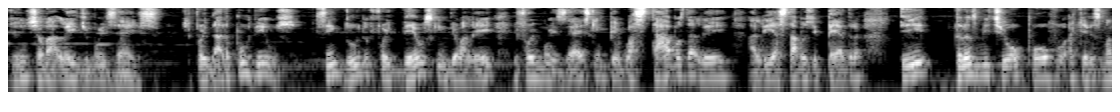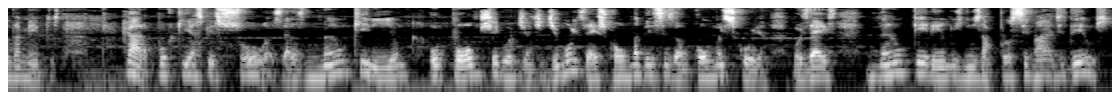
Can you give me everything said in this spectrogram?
que a gente chama a lei de Moisés, que foi dada por Deus? Sem dúvida, foi Deus quem deu a lei e foi Moisés quem pegou as tábuas da lei, ali as tábuas de pedra, e transmitiu ao povo aqueles mandamentos. Cara, porque as pessoas, elas não queriam, o povo chegou diante de Moisés com uma decisão, com uma escolha. Moisés, não queremos nos aproximar de Deus.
